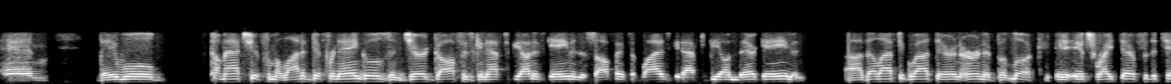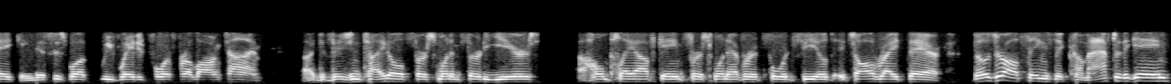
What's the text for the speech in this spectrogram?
and they will come at you from a lot of different angles. And Jared Goff is going to have to be on his game, and this offensive line is going to have to be on their game, and uh, they'll have to go out there and earn it. But look, it's right there for the taking. This is what we've waited for for a long time. A division title, first one in 30 years a home playoff game, first one ever at Ford Field. It's all right there. Those are all things that come after the game.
